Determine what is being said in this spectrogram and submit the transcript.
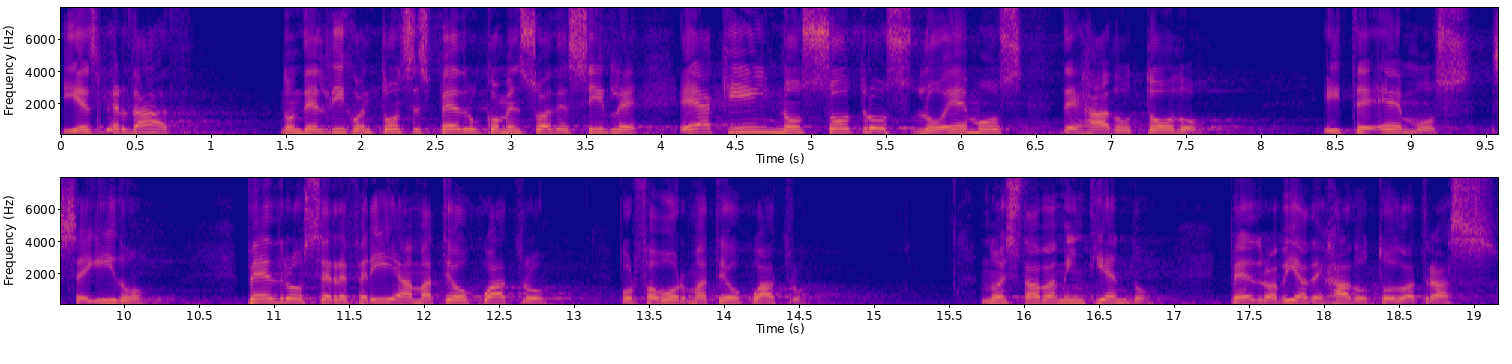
Y es verdad donde él dijo, entonces Pedro comenzó a decirle, he aquí, nosotros lo hemos dejado todo y te hemos seguido. Pedro se refería a Mateo 4, por favor, Mateo 4. No estaba mintiendo, Pedro había dejado todo atrás.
